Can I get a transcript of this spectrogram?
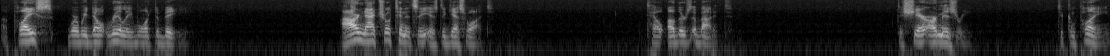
a place where we don't really want to be, our natural tendency is to guess what? Tell others about it. To share our misery. To complain.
